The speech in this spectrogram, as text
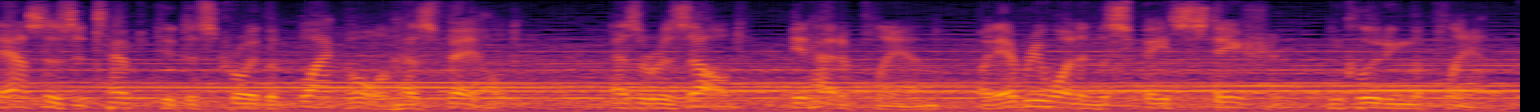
NASA's attempt to destroy the black hole has failed. As a result, it had a plan, but everyone in the space station, including the plan,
